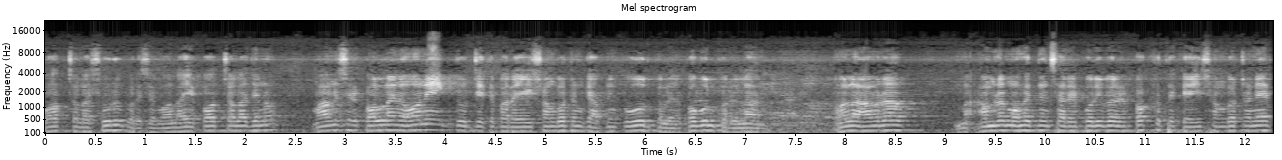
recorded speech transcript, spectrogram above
পথ চলা শুরু করেছে। মাওলা এই পথ চলা যেন মানুষের কল্যাণে অনেক দূর যেতে পারে, এই সংগঠনকে আপনি কবুল করলেন, কবুল করে নেন। মাওলা আমরা আমরা মহিউদ্দিন স্যারের পরিবারের পক্ষ থেকে এই সংগঠনের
